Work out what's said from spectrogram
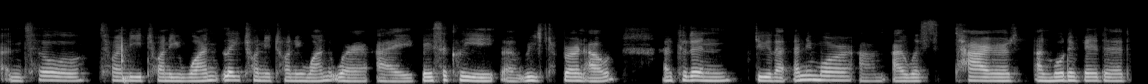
until 2021, late 2021, where I basically uh, reached burnout. I couldn't do that anymore. Um, I was tired, unmotivated.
